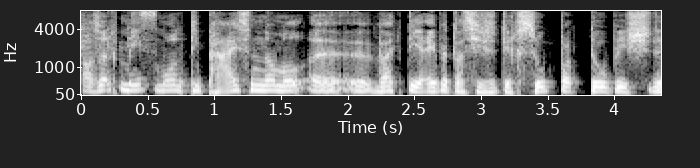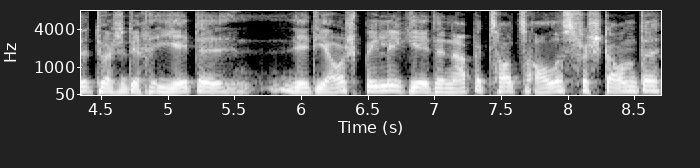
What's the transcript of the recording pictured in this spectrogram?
Also mit Monty Python nochmal äh, wegen dir, eben, das ist natürlich super. Du, bist, du hast natürlich jede, jede Anspielung, jeden Nebensatz, alles verstanden.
